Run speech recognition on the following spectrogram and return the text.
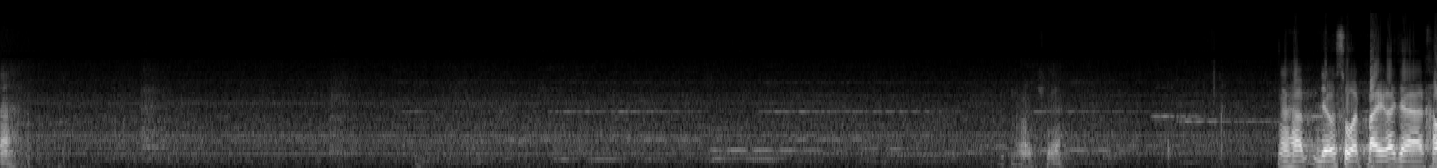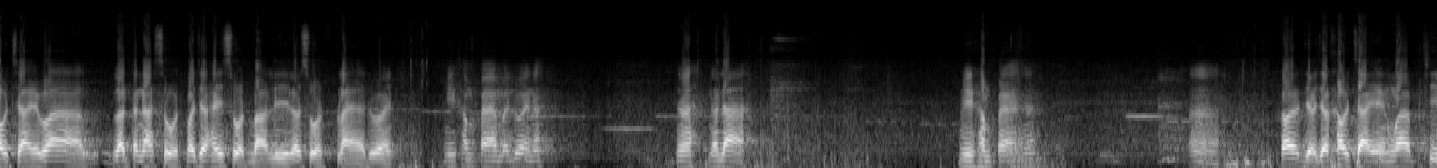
นะโอเคนะครับ เดี๋ยวสวดไปก็จะเข้าใจว่ารัตนสูตรเพราะจะให้สวดบาลีแล้วสวดแปลด้วย มีคำแปลมาด้วยนะ นะนาดา มีคำแปลนะอ่าก็เดี๋ยวจะเข้าใจเองว่าที่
